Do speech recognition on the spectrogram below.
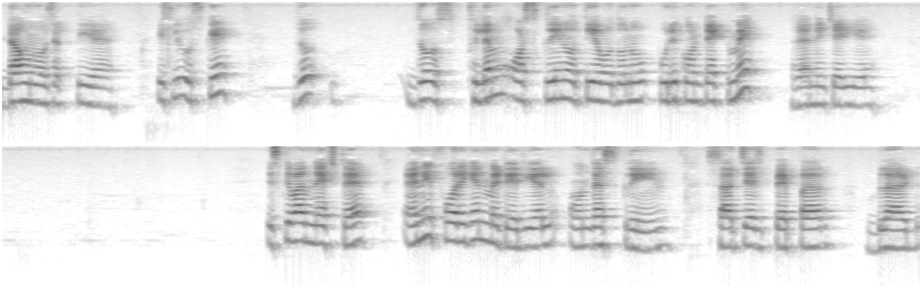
डाउन हो सकती है। इसलिए उसके जो जो फ़िल्म और स्क्रीन होती है, वो दोनों पूरी कॉन्टेक्ट में रहनी चाहिए। इसके बाद नेक्स्ट है any foreign material on the screen such as paper blood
